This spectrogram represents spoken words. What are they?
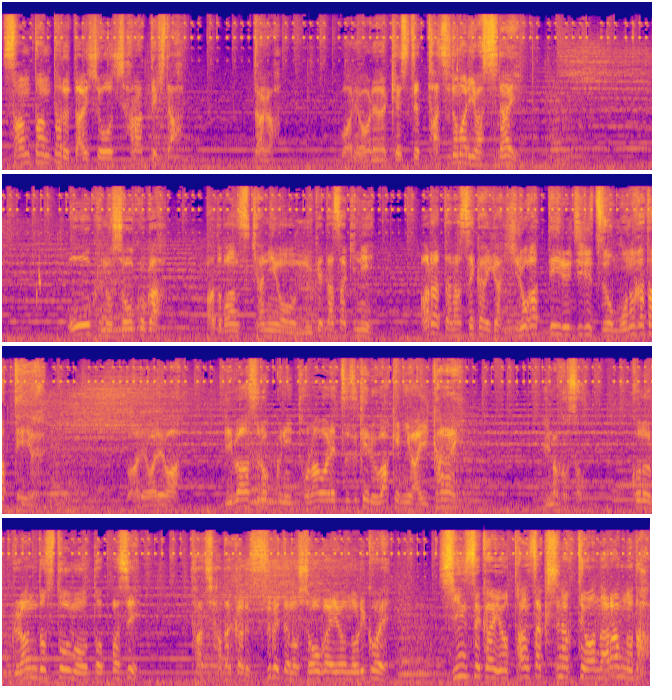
惨憺たる代償を支払ってきた。だが我々は決して立ち止まりはしない。多くの証拠がアドバンスキャニオンを抜けた先に新たな世界が広がっている事実を物語っている。我々はリバースロックにとらわれ続けるわけにはいかない。今こそこのグランドストームを突破し立ちはだかる全ての障害を乗り越え新世界を探索しなくてはならんのだ。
